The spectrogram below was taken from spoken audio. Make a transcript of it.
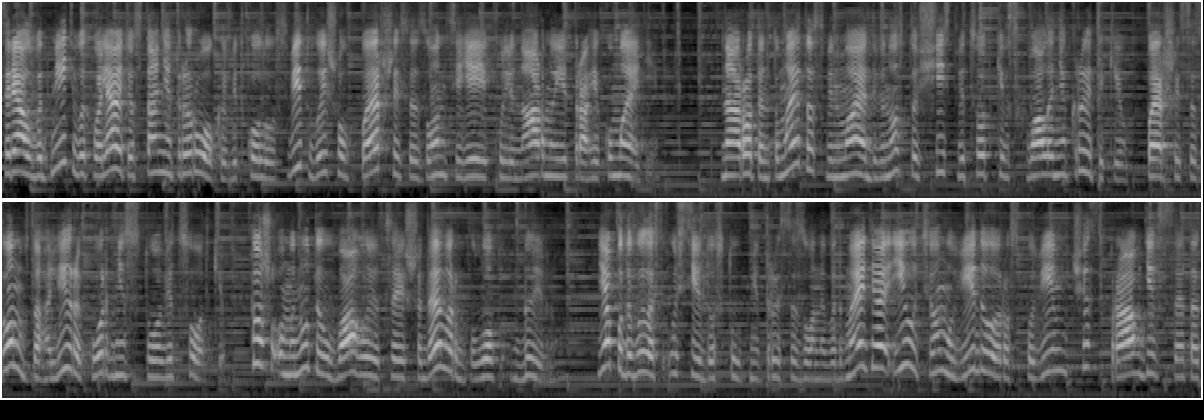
Серіал Ведмідь вихваляють останні три роки, відколи у світ вийшов перший сезон цієї кулінарної трагікомедії. На Rotten Tomatoes він має 96% схвалення критиків. Перший сезон взагалі рекордні 100%. Тож оминути увагою цей шедевр було б дивно. Я подивилась усі доступні три сезони ведмедя, і у цьому відео розповім, чи справді все так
